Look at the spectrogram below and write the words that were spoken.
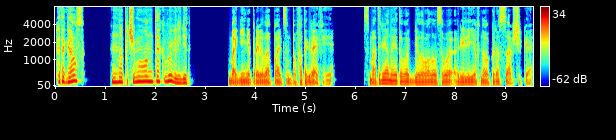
Это Гаус? Но почему он так выглядит?» Богиня провела пальцем по фотографии, смотря на этого беловолосого рельефного красавчика.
